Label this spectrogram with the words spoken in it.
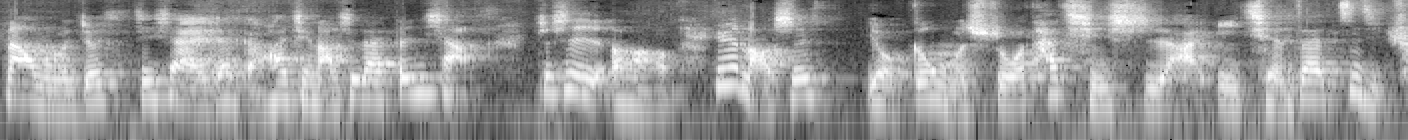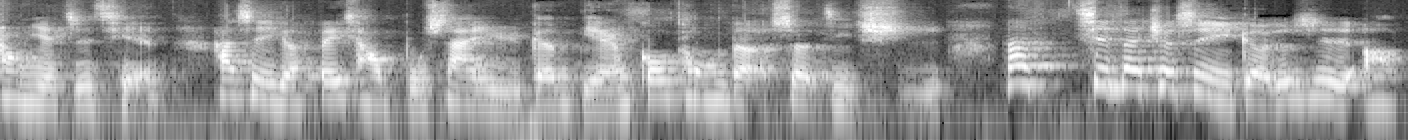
那我们就接下来要赶快请老师来分享。就是呃，因为老师有跟我们说，他其实啊，以前在自己创业之前，他是一个非常不善于跟别人沟通的设计师。那现在却是一个就是啊、呃，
